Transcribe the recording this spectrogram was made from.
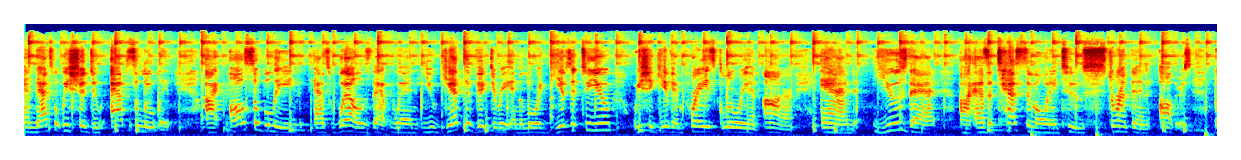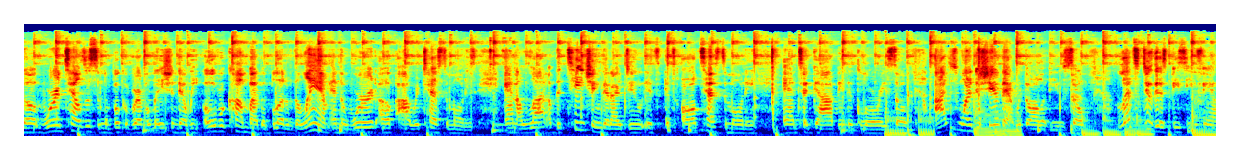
And that's what we should do. Absolutely. I also believe as well that that when you get the victory and the Lord gives it to you, we should give him praise, glory, and honor and use that uh, as a testimony to strengthen others. The word tells us in the book of Revelation that we overcome by the blood of the Lamb and the word of our testimonies. And a lot of the teaching that I do, it's, it's all testimony, and to God be the glory. So I just wanted to share that with all of you. So let's do this, BCU fam.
